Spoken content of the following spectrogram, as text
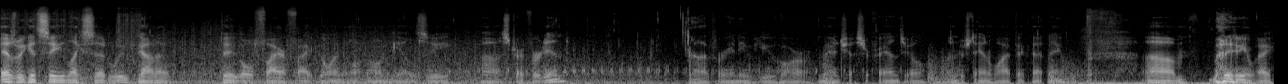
as we can see, like I said, we've got a big old firefight going on on the LZ uh, End. Uh, for any of you who are Manchester fans, you'll understand why I picked that name. Um, but anyway,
